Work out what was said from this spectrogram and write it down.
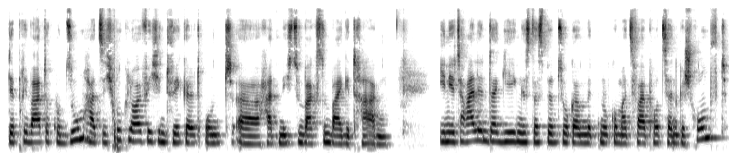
Der private Konsum hat sich rückläufig entwickelt und äh, hat nicht zum Wachstum beigetragen. In Italien dagegen ist das BIP sogar mit 0,2 Prozent geschrumpft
